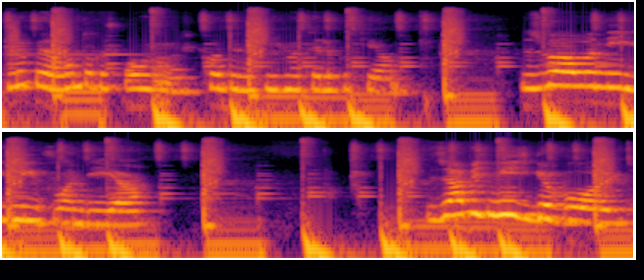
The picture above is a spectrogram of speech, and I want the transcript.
Klippe heruntergesprungen und ich konnte mich nicht mehr teleportieren. Das war aber nicht lieb von dir. Das habe ich nicht gewollt.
